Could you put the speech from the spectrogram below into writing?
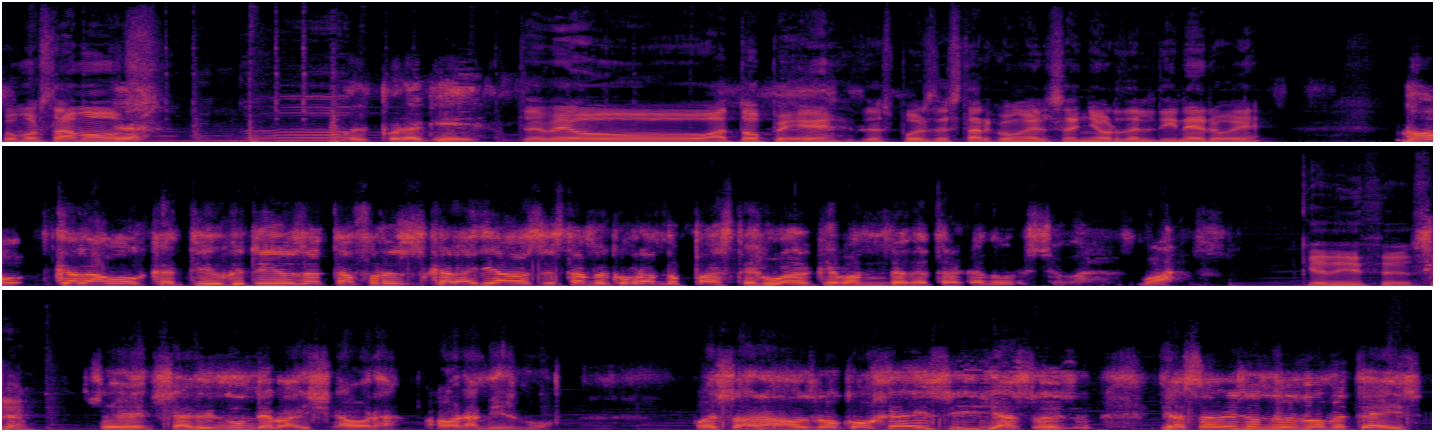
¿Cómo estamos? Pues por aquí. Te veo a tope, ¿eh? Después de estar con el señor del dinero, ¿eh? No, cala boca, tío, que tíos datáfonos escarallados están cobrando pasta igual que banda de atracadores, chaval. Buah. ¿Qué dices, eh? Sí, salen un de baixa ahora, ahora mismo. Pues ahora os lo cogéis y ya, sois, ya sabéis dónde os lo metéis.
